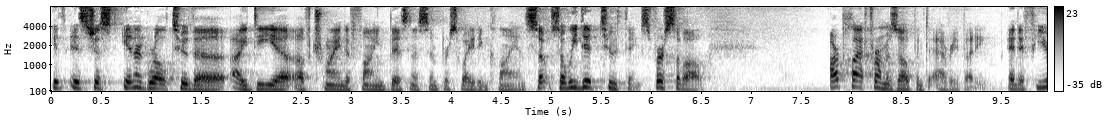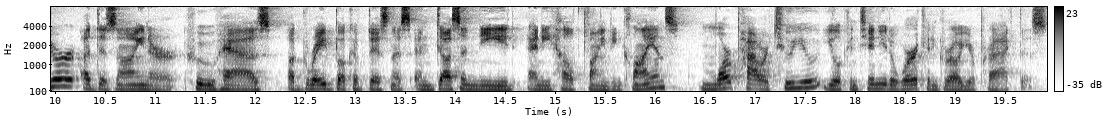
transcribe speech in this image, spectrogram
it, it's just integral to the idea of trying to find business and persuading clients. So, so we did two things. First of all, our platform is open to everybody. And if you're a designer who has a great book of business and doesn't need any help finding clients, more power to you. You'll continue to work and grow your practice.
